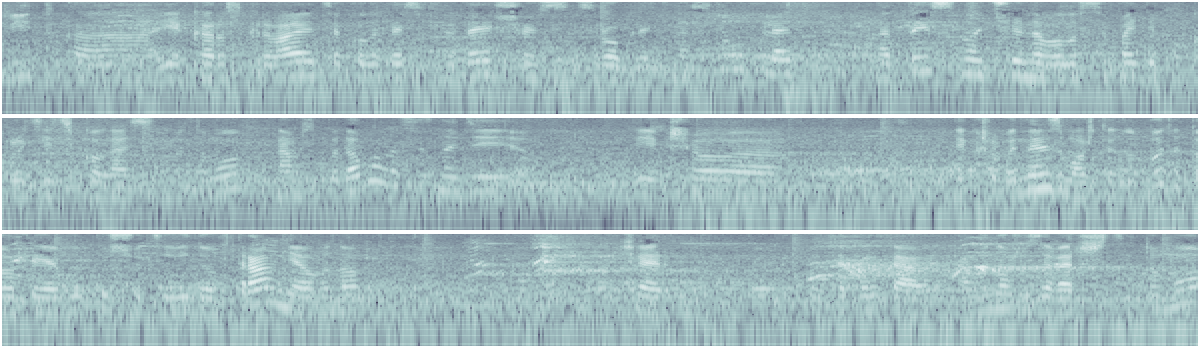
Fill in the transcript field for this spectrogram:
квітка, яка розкривається, коли 10 людей щось зроблять. Наступлять, натиснуть чи на велосипеді покрутять колесами. Тому нам сподобалося з надією. Якщо, якщо ви не зможете тут бути, то я випущу це відео в травні, а воно в червні. Це правильно, а воно вже завершиться. Тому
